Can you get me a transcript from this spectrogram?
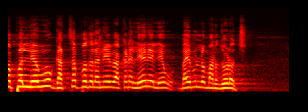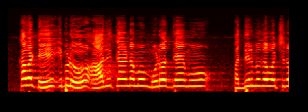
తొప్పలు లేవు గచ్చపదలు అనేవి అక్కడ లేనే లేవు. బైబిల్లో మనం చూడొచ్చు. కాబట్టి ఇప్పుడు ఆదికాండము మూడో అధ్యాయము పద్దెనిమిదో వచ్చిన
